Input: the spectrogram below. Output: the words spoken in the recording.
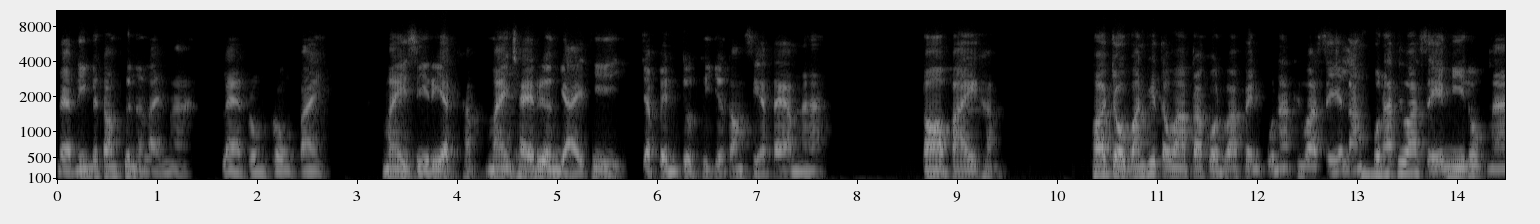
แบบนี้ไม่ต้องขึ้นอะไรมาแปลตรงๆไป ไม่ซีเรียสครับไม่ใช่เรื่องใหญ่ที่จะเป็นจุดที่จะต้องเสียแต้มนะฮะต่อไปครับ พอจบวันทิตวาปรากฏว่าเป็นปุณทิวาเสหลังปุณทิวาเสมีลูกน้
